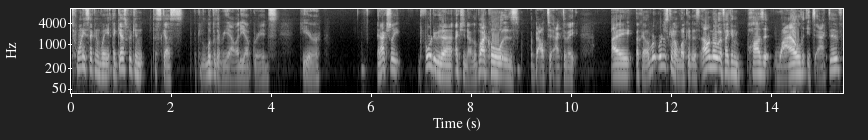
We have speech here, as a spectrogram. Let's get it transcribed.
20 second wait. I guess we can discuss, we can look at the reality upgrades here. And actually, before we do that, actually no, the black hole is about to activate. I, okay, we're, we're just going to look at this. I don't know if I can pause it while it's active.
